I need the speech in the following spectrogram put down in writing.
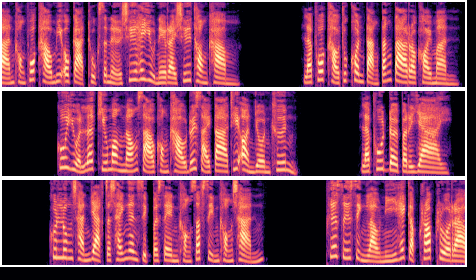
ลานๆของพวกเขามีโอกาสถูกเสนอชื่อให้อยู่ในรายชื่อทองคำและพวกเขาทุกคนต่างตั้งตารอคอยมัน กู้หยวนเลิกคิ้วมองน้องสาวของเขาด้วยสายตาที่อ่อนโยนขึ้น และพูดโดยปริยาย คุณลุงฉันอยากจะใช้เงินสิบเปอร์เซ็นของทรัพย์สินของฉัน เพื่อซื้อสิ่งเหล่านี้ให้กับครอบครัวเรา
